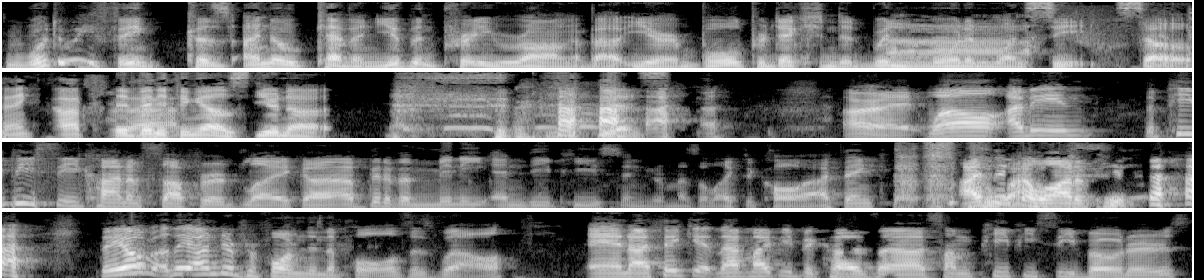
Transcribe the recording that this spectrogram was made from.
What do we think? Because I know Kevin, you've been pretty wrong about your bold prediction to win more than one seat. So, Thank God for if that. anything else, you're not. yes, All right. Well, I mean, the PPC kind of suffered like a, a bit of a mini NDP syndrome, as I like to call it. I think I think a lot of people they over, they underperformed in the polls as well, and I think it, that might be because uh, some PPC voters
